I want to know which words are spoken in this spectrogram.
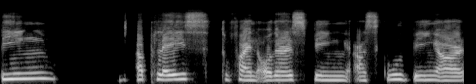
being a place to find others, being a school, being our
